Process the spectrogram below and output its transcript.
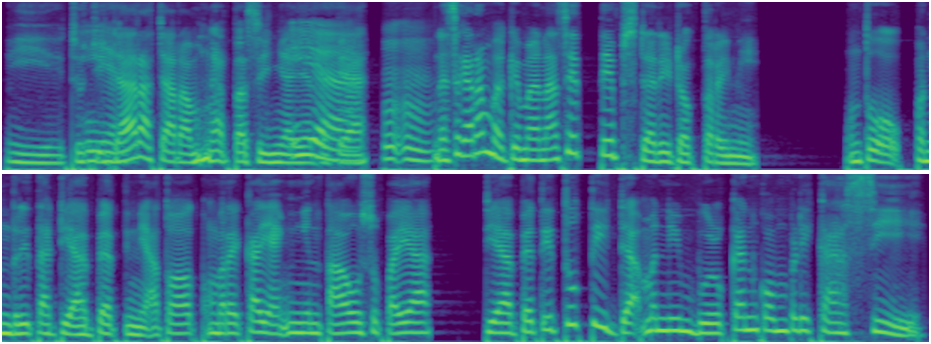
Iya, cuci Iya. darah cara mengatasinya ya dok ya. mm-mm. Nah sekarang bagaimana sih tips dari dokter ini untuk penderita diabetes ini atau mereka yang ingin tahu supaya diabetes itu tidak menimbulkan komplikasi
